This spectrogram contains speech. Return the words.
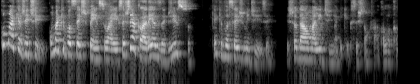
Como é que a gente, como é que vocês pensam aí? Vocês têm a clareza disso? O que, que vocês me dizem? Deixa eu dar uma lidinha aqui, o que, que vocês estão colocando.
